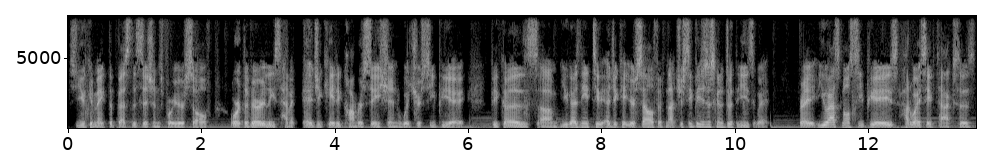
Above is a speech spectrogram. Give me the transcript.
so you can make the best decisions for yourself, or at the very least, have an educated conversation with your CPA because um, you guys need to educate yourself. If not, your CPA is just going to do it the easy way right? You ask most CPAs, how do I save taxes?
